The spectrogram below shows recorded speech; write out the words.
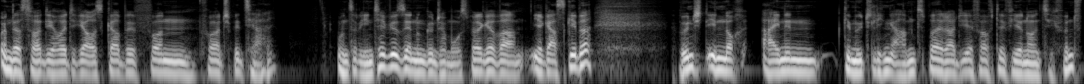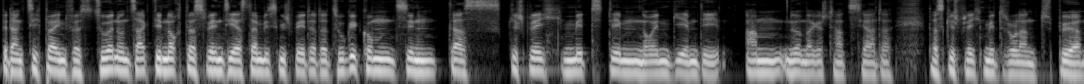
Und das war die heutige Ausgabe von Vorort Spezial. Unsere Interviewsendung Günther Moosberger war Ihr Gastgeber. Wünscht Ihnen noch einen gemütlichen Abend bei Radio F auf der 94.5, bedankt sich bei Ihnen fürs Zuhören und sagt Ihnen noch, dass wenn Sie erst ein bisschen später dazugekommen sind, das Gespräch mit dem neuen GMD am Nürnberger Staatstheater, das Gespräch mit Roland Spör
